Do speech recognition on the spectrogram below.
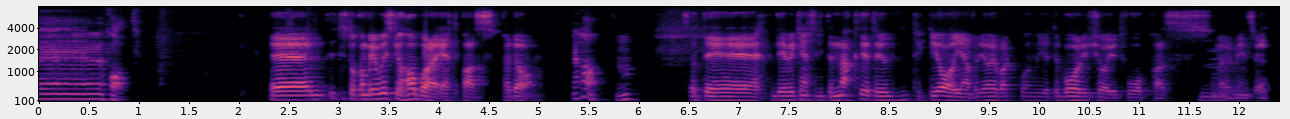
Eh, fat? Eh, Stockholm Beer Whisky har bara ett pass per dag. Jaha. Mm. Så det, det, är väl kanske lite nackdel tyckte jag igen, för jag har ju varit på Göteborg kör ju två pass mm. om jag minns rätt.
